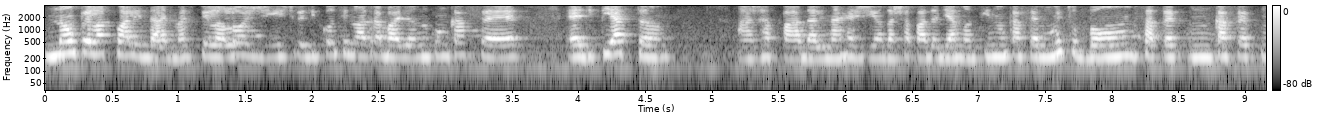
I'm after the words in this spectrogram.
não pela qualidade, mas pela logística, de continuar trabalhando com café é, de Piatã, a Chapada, ali na região da Chapada Diamantina, um café muito bom, um café com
